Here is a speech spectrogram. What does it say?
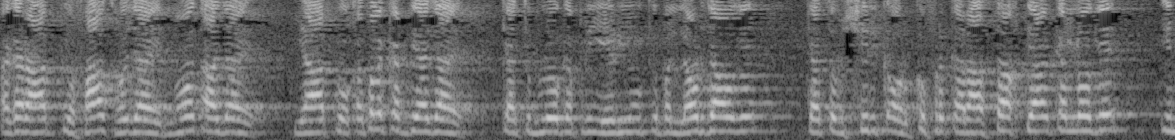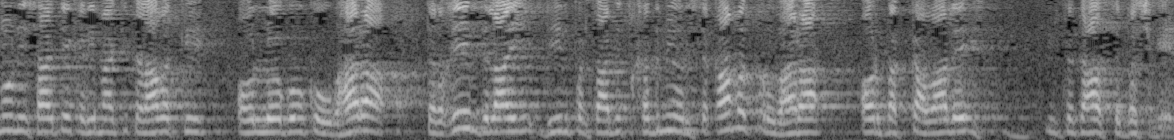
اگر آپ کی وفات ہو جائے، موت آ جائے، یا آپ کو قتل کر دیا جائے، کیا تم لوگ اپنی ایڑیوں کے بل لوٹ جاؤ گے؟ کیا تم شرک اور کفر کا راستہ اختیار کر لو گے؟ انہوں نے ساحت کریمہ کی تلاوت کی اور لوگوں کو ابھارا، ترغیب دلائی، دین پر ثابت قدمی اور استقامت پر ابھارا اور مکہ والے ارتداد سے بچ گئے۔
